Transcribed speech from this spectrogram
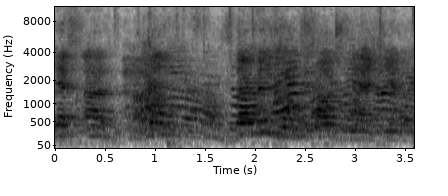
Yes, uh, well, there are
